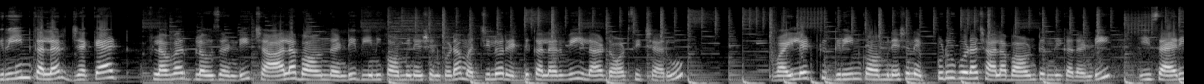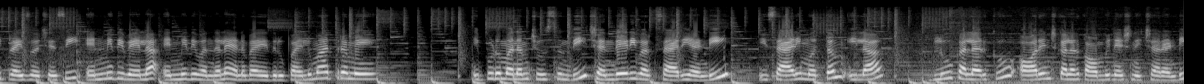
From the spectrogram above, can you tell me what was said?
green colour jacquard flower blouse అండి. చాలా బాగుందండి. దీని కాంబినేషన్ కూడా మధ్యలో రెడ్ కలర్వి ఇలా డాట్స్ ఇచ్చారు. వైలెట్ గ్రీన్ కాంబినేషన్ ఎప్పుడూ కూడా చాలా బాగుంటుంది కదండి. ఈ శారీ ప్రైస్ వచ్చేసి ఎనిమిది వేల ఎనిమిది వందల ఎనభై ఐదు రూపాయలు మాత్రమే. ఇప్పుడు మనం చూస్తుంది చందేరి వర్క్ శారీ అండి. ఈ శారీ మొత్తం ఇలా బ్లూ కలర్కు ఆరెంజ్ కలర్ కాంబినేషన్ ఇచ్చారండి.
